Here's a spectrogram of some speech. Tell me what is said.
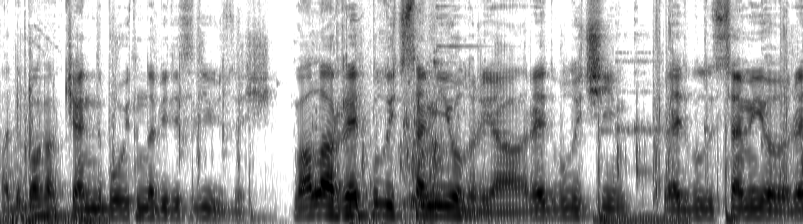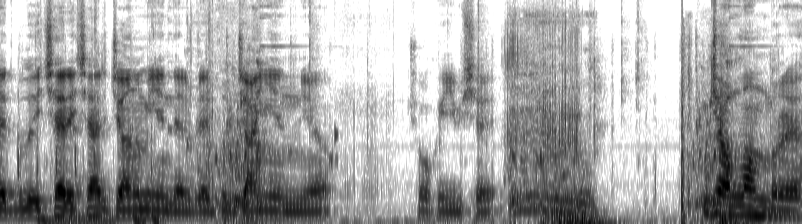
Hadi bakalım kendi boyutunda birisiyle yüzleş. Valla Red Bull içsem iyi olur ya. Red Bull içeyim. Red Bull içsem iyi olur. Red Bull içer içer canımı yenilerim. Red Bull can yeniliyor. Çok iyi bir şey. Gel lan buraya.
